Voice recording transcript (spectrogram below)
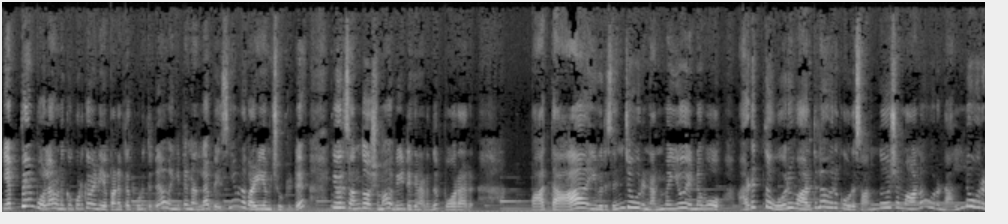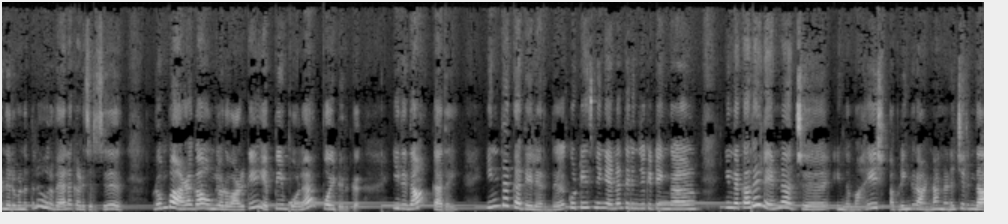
எப்பயும் போல் அவனுக்கு கொடுக்க வேண்டிய பணத்தை கொடுத்துட்டு அவன்கிட்ட நல்லா பேசி அவனை வழி அமுச்சு விட்டுட்டு இவர் சந்தோஷமாக வீட்டுக்கு நடந்து போகிறாரு பார்த்தா இவர் செஞ்ச ஒரு நன்மையோ என்னவோ அடுத்த ஒரு வாரத்தில் அவருக்கு ஒரு சந்தோஷமான ஒரு நல்ல ஒரு நிறுவனத்தில் ஒரு வேலை கிடச்சிருச்சு. ரொம்ப அழகாக அவங்களோட வாழ்க்கை எப்பயும் போல் போயிட்டு இருக்குது இதுதான் கதை. இந்த கதையிலேருந்து குட்டீஸ் நீங்கள் என்ன தெரிஞ்சுக்கிட்டீங்க? இந்த கதையில் என்னாச்சு? இந்த மகேஷ் அப்படிங்கிற அண்ணா நினச்சிருந்தா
